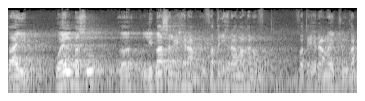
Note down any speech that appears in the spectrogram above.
طيب ويلبس لباس الإحرام وفت إحراما كان وفت وفت إحراما يجون كان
